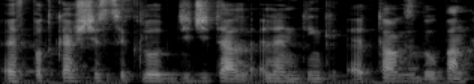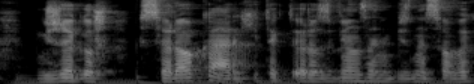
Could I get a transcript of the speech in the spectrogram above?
w podcaście z cyklu Digital Lending Talks był pan Grzegorz Soroka, architekt rozwiązań biznesowych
